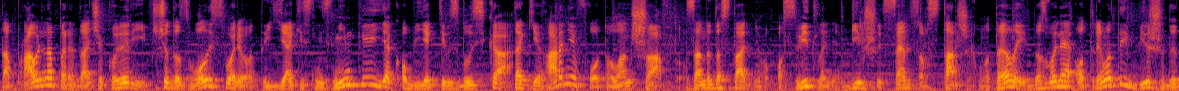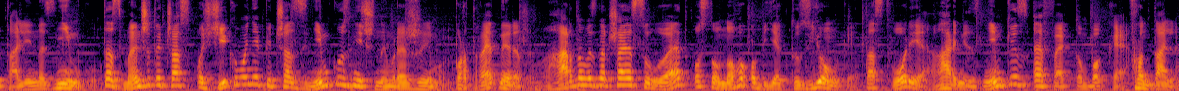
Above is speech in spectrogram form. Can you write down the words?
та правильна передача кольорів, що дозволить створювати якісні знімки як об'єктів зблизька, так і гарні фото ландшафту. За недостатнього освітлення більший сенсор старших моделей дозволяє отримати більше деталей на знімку та зменшити час очікування під час знімку з нічним режимом. Портретний режим гарно визначає силует основного об'єкту зйомки та створює гарні знімки з ефектом боке. Фронтальна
